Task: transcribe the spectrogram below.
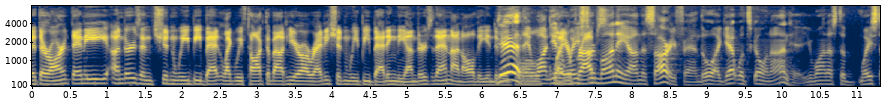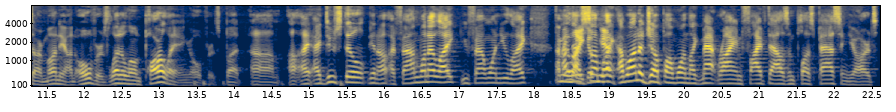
that there aren't any unders? And shouldn't we be bet like we've talked about here already? Shouldn't we be betting the unders then on all the individual? Yeah, they want you to waste props? your money on the sorry fan. Though I get what's going on here. You want us to waste our money on overs, let alone parlaying overs. But um, I, I do still, you know, I found one I like. You found one you like. I mean, I there's like 'em, some yeah. like I want to jump on one like Matt Ryan, five thousand plus passing yards,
